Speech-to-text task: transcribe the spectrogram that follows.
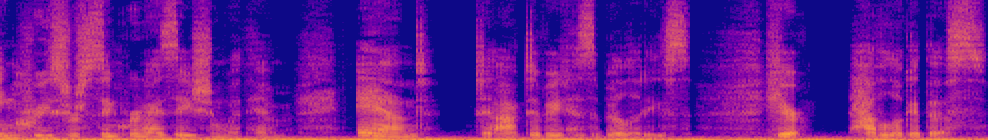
Increase your synchronization with him, and to activate his abilities. Here, have a look at this.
